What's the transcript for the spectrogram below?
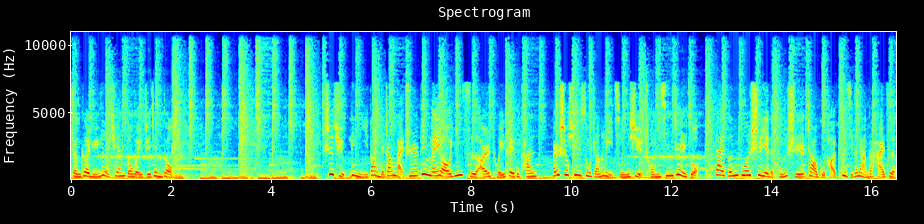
整个娱乐圈都为之震动。失去另一半的张柏芝并没有因此而颓废不堪，而是迅速整理情绪，重新振作，在奔波事业的同时照顾好自己的两个孩子，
